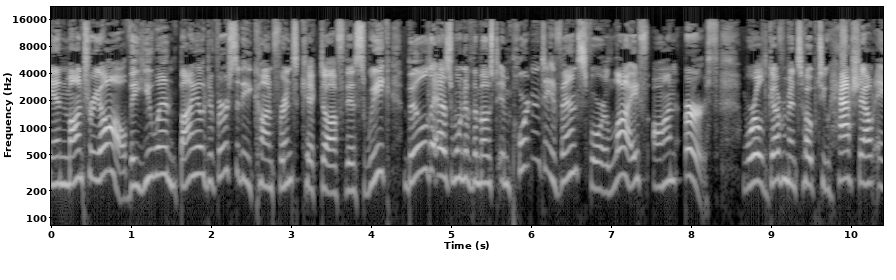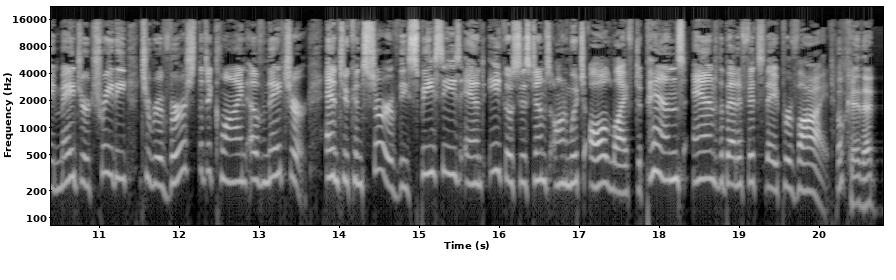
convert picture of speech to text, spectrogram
In Montreal, the UN Biodiversity Conference kicked off this week, billed as one of the most important events for life on Earth. World governments hope to hash out a major treaty to reverse the decline of nature and to conserve the species and ecosystems on which all life depends and the benefits they provide. Okay, that,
